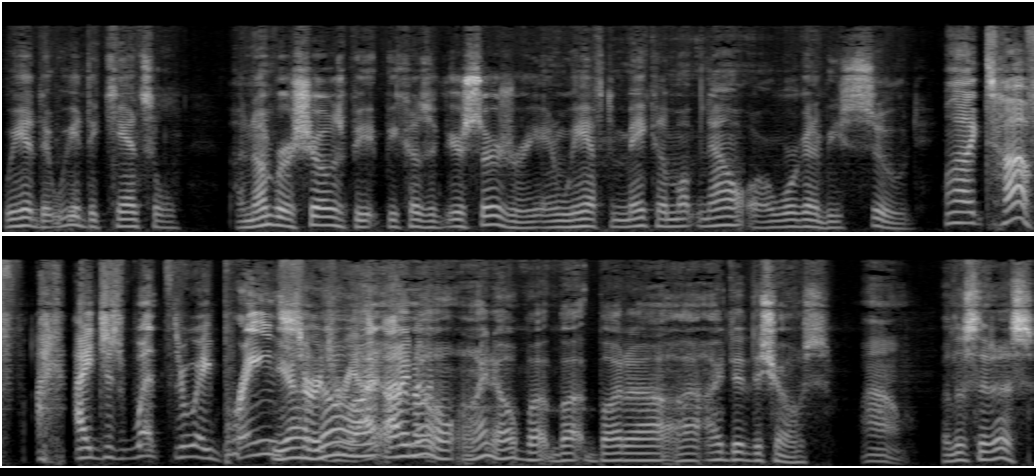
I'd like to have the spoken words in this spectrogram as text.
we had to we had to cancel a number of shows be, because of your surgery, and we have to make them up now, or we're going to be sued." Well, like tough. I, I just went through a brain Yeah, surgery. no, I, I, don't know, I know, but but but uh, I, I did the shows. Wow. But listen to this:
